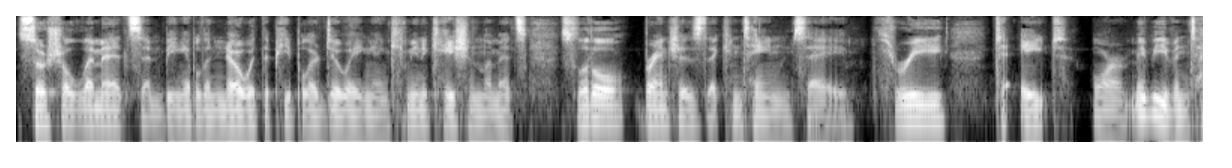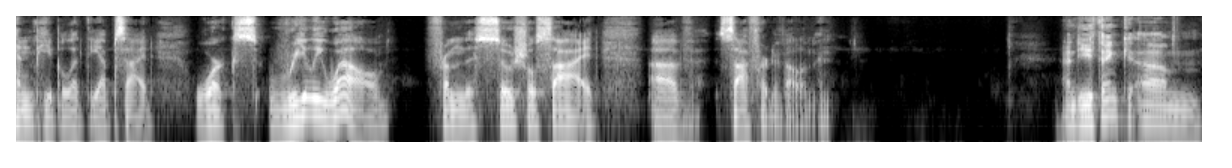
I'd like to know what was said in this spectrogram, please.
social limits and being able to know what the people are doing and communication limits. It's little branches that contain, say, three to eight or maybe even 10 people at the upside works really well from the social side of software development. And do you think um,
